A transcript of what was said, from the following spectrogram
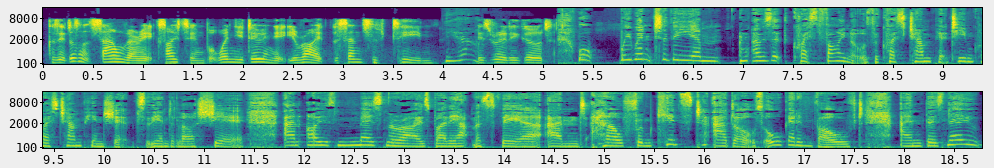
because it doesn't sound very exciting, but when you're doing it, you're right. The sense of team Yeah. is really good. Well, we went to the. Um, I was at the Quest finals, the Quest champion, Team Quest championships at the end of last year, and I was mesmerised by the atmosphere and how from kids to adults all get involved, and there's no.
